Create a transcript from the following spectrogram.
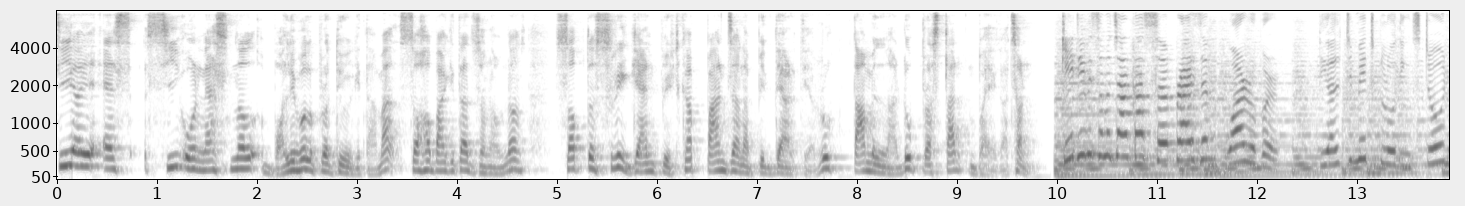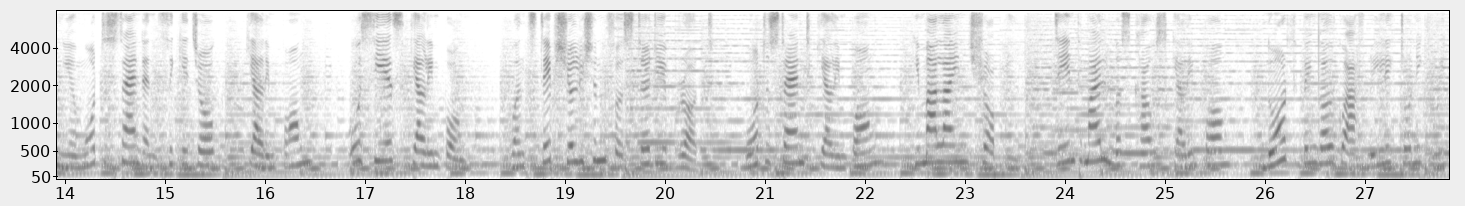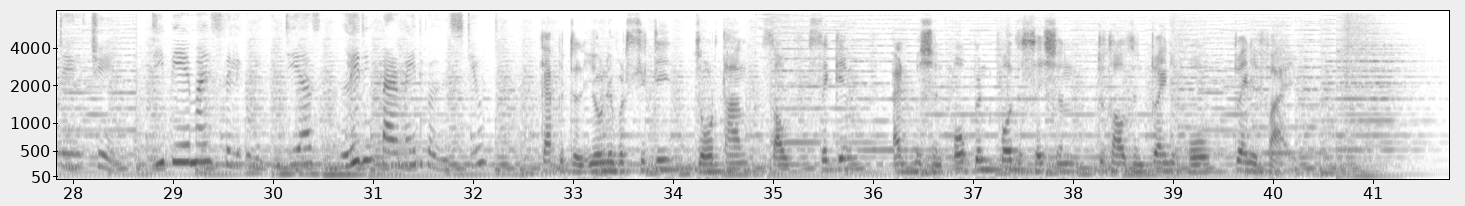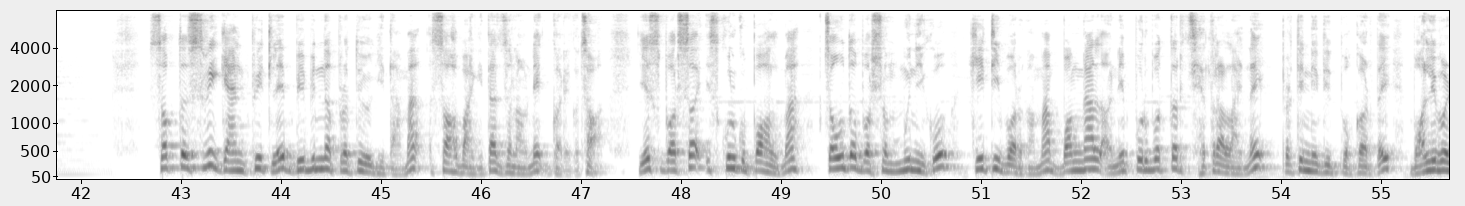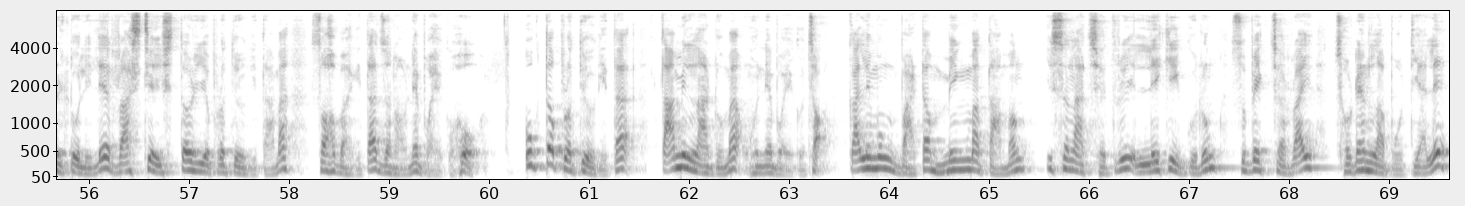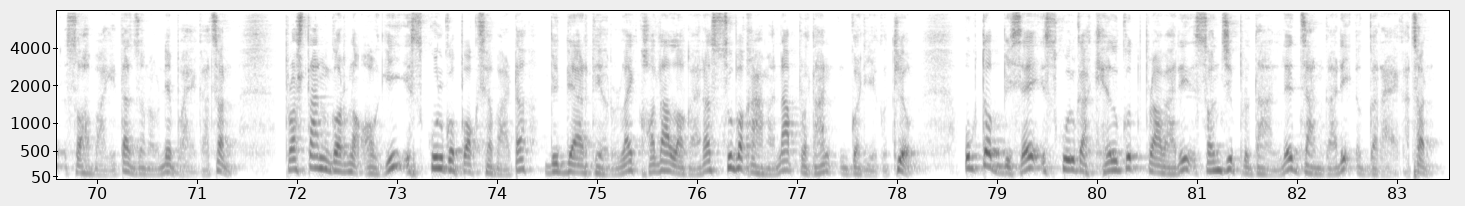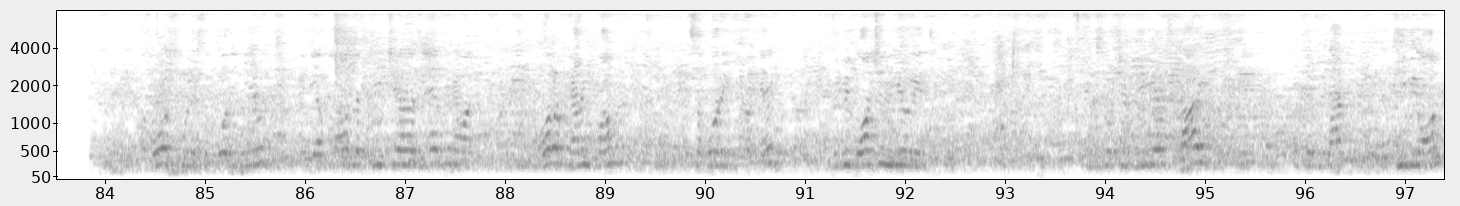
सिआइएससिओ national volleyball प्रतियोगितामा सहभागिता जनाउन सप्तश्री ज्ञानपीठका पाँचजना विद्यार्थीहरू तामिलनाडु प्रस्थान भएका छन् केटिभी समाचारका सरप्राइजर वार over the ultimate clothing store near motor stand and CK Chowk Kalimpong ओसिएस Kalimpong one step solution for study abroad motor stand Kalimpong Himalayan shopping tenth mile musk house Kalimpong north बेङ्गलको आफ्नो electronic retail chain DPMI Siliguri India's leading paramedical institute capital university Jorethang south Sikkim admission open for the session two thousand twenty four twenty five Saptashree ज्ञानपीठले विभिन्न प्रतियोगितामा सहभागिता जनाउने गरेको छ। यस वर्ष स्कुलको पहलमा चौध वर्ष मुनिको केटी वर्गमा बङ्गाल अनि पूर्वोत्तर क्षेत्रलाई नै प्रतिनिधित्व गर्दै भलिबल टोलीले राष्ट्रिय स्तरीय प्रतियोगितामा सहभागिता जनाउने भएको हो। उक्त प्रतियोगिता तामिलनाडुमा हुने भएको छ। कालिम्पोङबाट मिङमा तामाङ इसना छेत्री लेकी गुरुङ सुपेक्ष राई छोडेन्ला भोटियाले सहभागिता जनाउने भएका छन्। प्रस्थान गर्न अघि स्कुलको पक्षबाट विद्यार्थीहरूलाई खदा लगाएर शुभकामना प्रदान गरिएको थियो। उक्त विषय स्कुलका खेलकुद प्रभारी सञ्जीव प्रधानले जानकारी गराएका छन्। TV on,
